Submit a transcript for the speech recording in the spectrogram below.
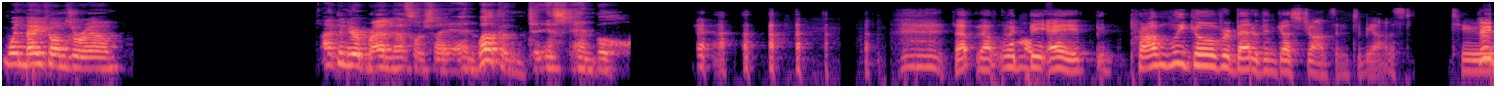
when May comes around, I can hear Brad Nessler say, "And welcome to Istanbul." that that wouldn't be hey, it'd, it'd probably go over better than Gus Johnson, to be honest. Two. Dude,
